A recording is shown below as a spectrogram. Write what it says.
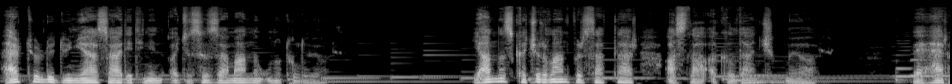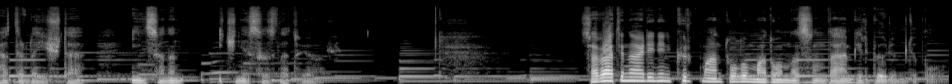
her türlü dünya saadetinin acısı zamanla unutuluyor. Yalnız kaçırılan fırsatlar asla akıldan çıkmıyor ve her hatırlayışta insanın içini sızlatıyor. Sabahattin Ali'nin Kürk Mantolu Madonnası'ndan bir bölümdü bu.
